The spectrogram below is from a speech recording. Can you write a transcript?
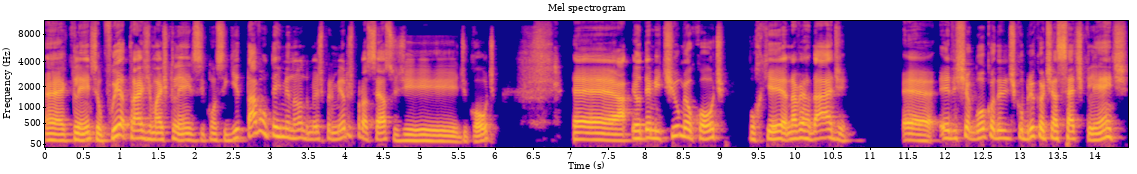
é, clientes. Eu fui atrás de mais clientes e consegui. Estavam terminando meus primeiros processos de, de coaching. É, eu demiti o meu coach, porque, na verdade, é, ele chegou quando ele descobriu que eu tinha sete clientes.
